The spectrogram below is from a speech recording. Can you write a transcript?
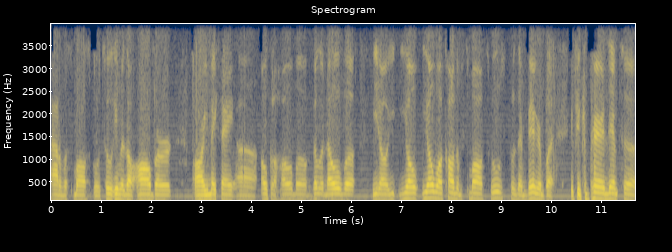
out of a small school too. Even though Auburn, or you may say uh, Oklahoma, Villanova, you know, you, don't you don't want to call them small schools because they're bigger, but if you compare them to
